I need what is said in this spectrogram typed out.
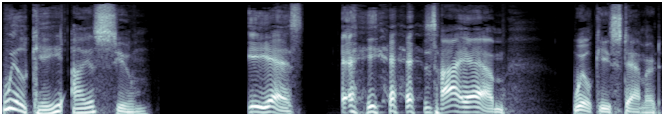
Wilkie, I assume. Yes, yes, I am, Wilkie stammered.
